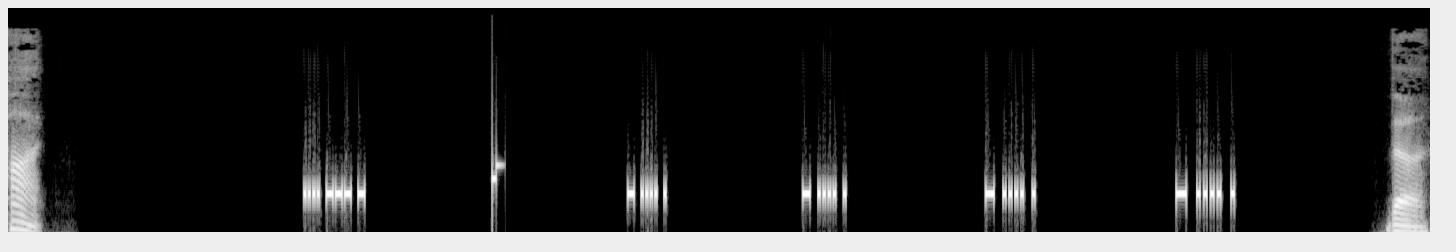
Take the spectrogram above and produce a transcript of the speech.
Hot. The.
